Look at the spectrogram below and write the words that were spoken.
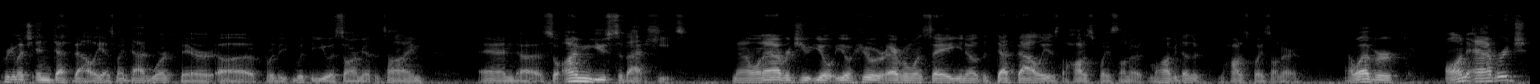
pretty much in Death Valley as my dad worked there uh, for the with the U.S. Army at the time, and uh, so I'm used to that heat. Now, on average, you, you'll you'll hear everyone say, you know, the Death Valley is the hottest place on earth, the Mojave Desert, the hottest place on earth. However, on average,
